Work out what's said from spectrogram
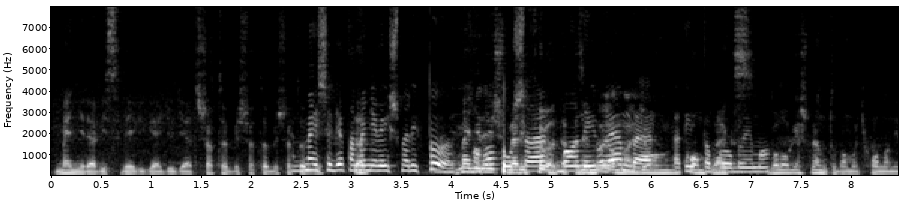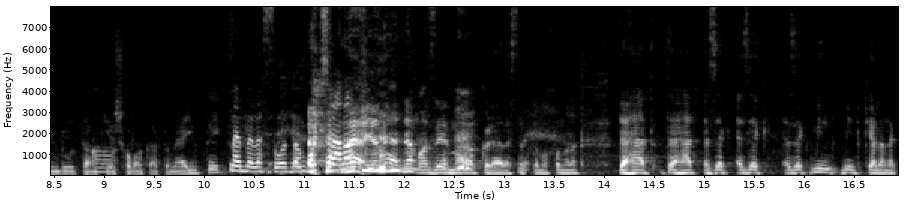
mennyire visz végig egy ügyet, stb. stb. stb. Mely is egyáltalán mennyire ismeri föl? Mennyire ismeri föl? Tehát ez egy nagyon-nagyon nagyon komplex a dolog, és nem tudom, hogy honnan indultam a... ki, és hova akartam eljutni. Ne beleszóltam, bocsánat. ne, ne, nem azért, mert akkor elvesztettem a fonalat. Tehát, tehát ezek, ezek, ezek mind, mind kellenek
